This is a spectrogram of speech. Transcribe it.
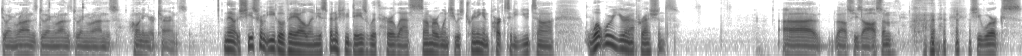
doing runs, doing runs, doing runs, honing her turns. Now, she's from Eagle-Vail, and you spent a few days with her last summer when she was training in Park City, Utah. What were your yeah. impressions? Uh, well, she's awesome. she works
